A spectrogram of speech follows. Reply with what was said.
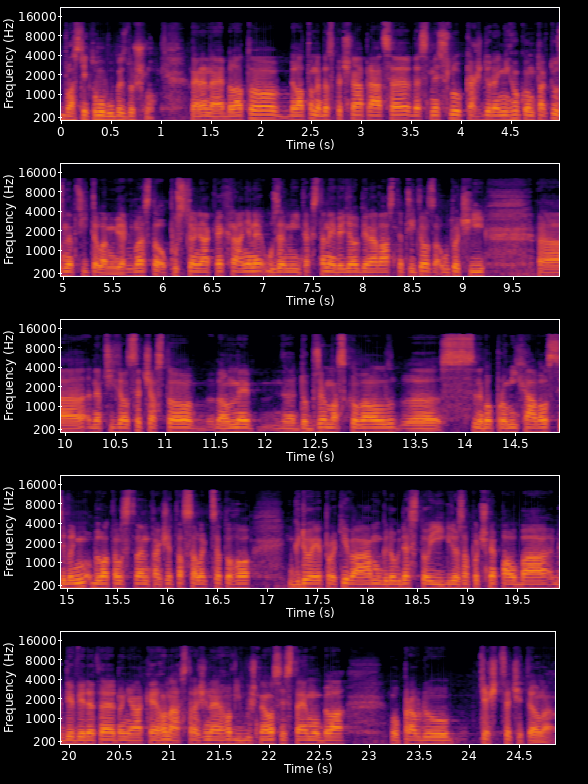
vlastně k tomu vůbec došlo. Ne, ne, ne, byla to, byla to nebezpečná práce ve smyslu každodenního kontaktu s nepřítelem. Jakmile jste opustil nějaké chráněné území, tak jste nevěděl, kdy na vás nepřítel zautočí Nepřítel se často velmi eh, dobře maskoval eh, nebo promíchával s civilním obyvatelstvem, takže ta selekce toho, kdo je proti vám, kdo kde stojí, kdo započne palba, kdy vyjdete do nějakého nástraženého výbušného systému, byla opravdu těžce čitelná.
